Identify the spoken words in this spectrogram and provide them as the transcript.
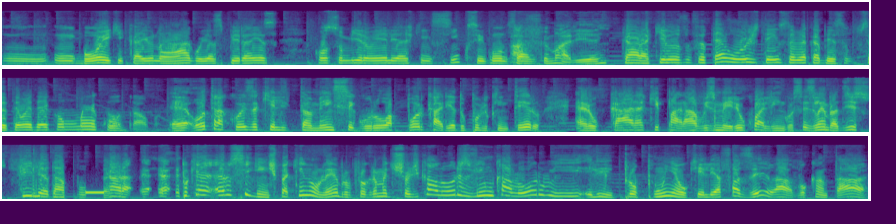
um, um boi que caiu na água e as piranhas consumiram ele acho que em 5 segundos, sabe? Ave Maria, hein? Cara, aquilo até hoje tem isso na minha cabeça. Pra você ter uma ideia como marcou. trauma. É, outra coisa que ele também segurou a porcaria do público inteiro era o cara que parava o esmeril com a língua. Vocês lembram disso? Filha da puta. Cara, é- é- porque era o seguinte, pra quem não lembra, o programa de show de calouros vinha um calouro e ele propunha o que ele ia fazer. Ah, vou cantar,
